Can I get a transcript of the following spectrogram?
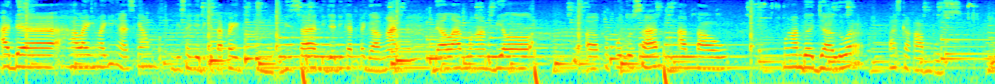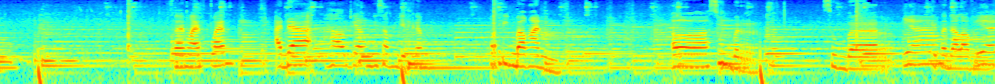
ada hal lain lagi nggak sih yang bisa jadi kita peg bisa dijadikan pegangan dalam mengambil uh, keputusan atau mengambil jalur pasca kampus. Selain life plan, ada hal yang bisa menjadikan pertimbangan uh, sumber sumber ya, kita dalam ya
